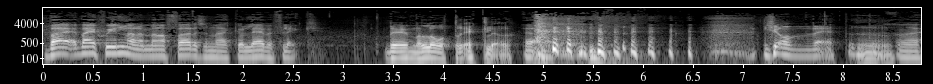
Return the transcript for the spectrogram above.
Vad, är, vad är skillnaden mellan födelsemärke och leverfläck? Det ena låter äckligare. Jag vet inte. Nej.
